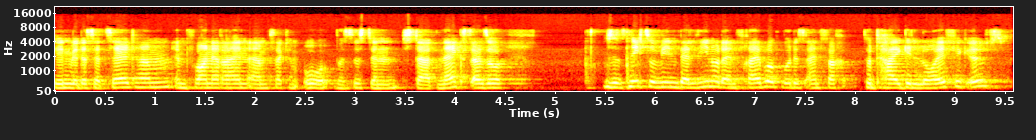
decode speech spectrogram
denen wir das erzählt haben, im Vornherein ähm, gesagt haben, oh, was ist denn Start Next? Also es ist jetzt nicht so wie in Berlin oder in Freiburg, wo das einfach total geläufig ist.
